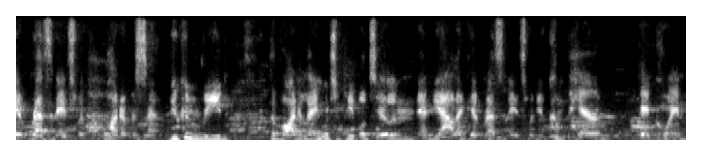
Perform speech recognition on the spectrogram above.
it resonates with them 100%. You can read the body language of people too, and, and yeah, like it resonates when you compare Bitcoin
